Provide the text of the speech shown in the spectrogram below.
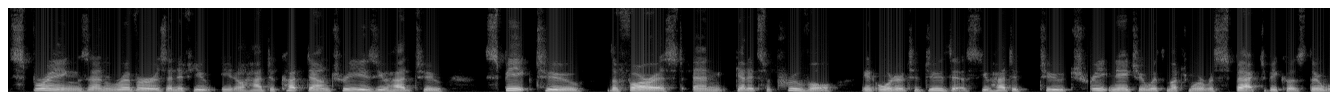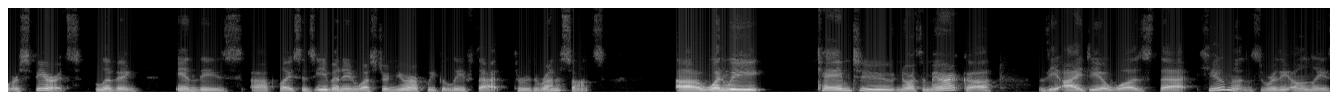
springs and rivers, and if you you know had to cut down trees, you had to speak to the forest and get its approval in order to do this. You had to, to treat nature with much more respect because there were spirits living in these uh, places. Even in Western Europe, we believed that through the Renaissance. Uh, when we came to North America, the idea was that humans were the only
